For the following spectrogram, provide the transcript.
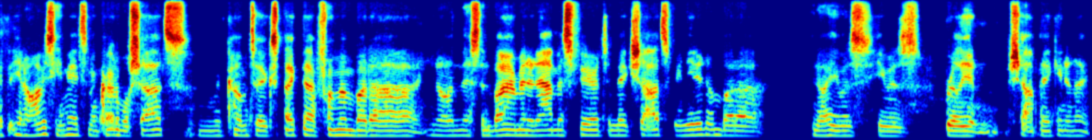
I, you know, obviously he made some incredible shots. and We've come to expect that from him, but uh, you know, in this environment and atmosphere to make shots, we needed him. But uh, you know, he was he was brilliant shot making tonight.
